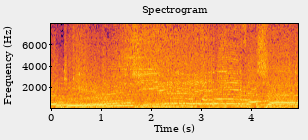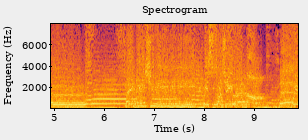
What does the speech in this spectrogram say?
Thank you, Jesus. Thank you, Jesus. He's touching you right now. We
